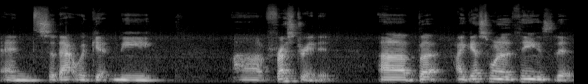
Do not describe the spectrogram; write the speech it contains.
and so that would get me uh, frustrated. Uh, but I guess one of the things that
